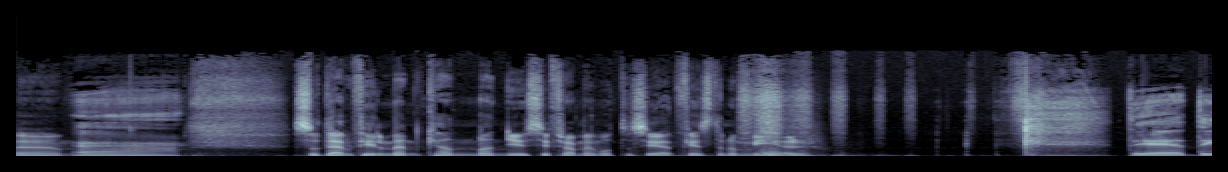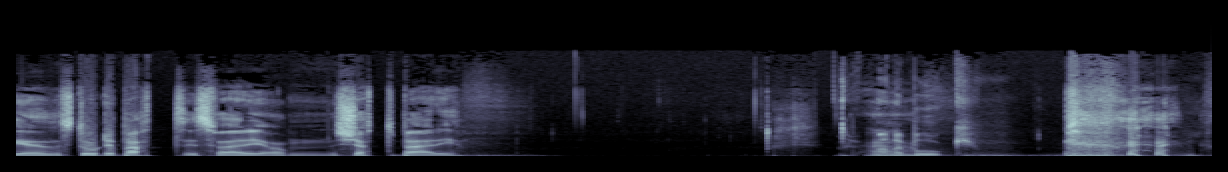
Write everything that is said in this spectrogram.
Eh, Eh, Så den filmen kan man ju se fram emot att se. Finns det något mer? det, det är en stor debatt i Sverige om köttberg. Anna Eh. Bok?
